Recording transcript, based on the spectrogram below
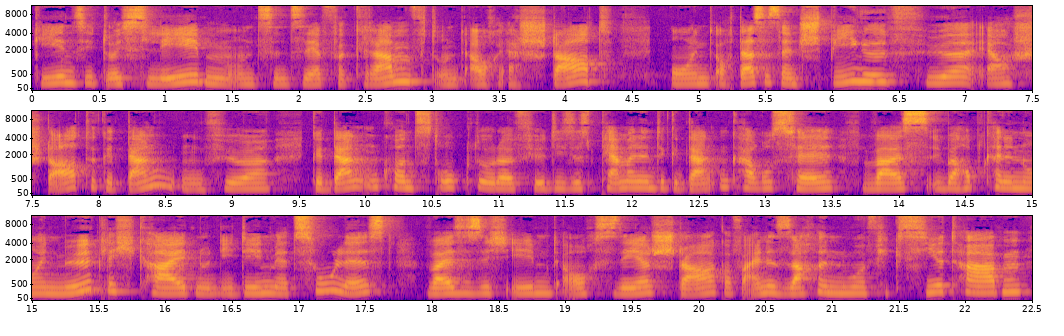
gehen sie durchs Leben und sind sehr verkrampft und auch erstarrt. Und auch das ist ein Spiegel für erstarrte Gedanken, für Gedankenkonstrukte oder für dieses permanente Gedankenkarussell, was überhaupt keine neuen Möglichkeiten und Ideen mehr zulässt, weil sie sich eben auch sehr stark auf eine Sache nur fixiert haben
